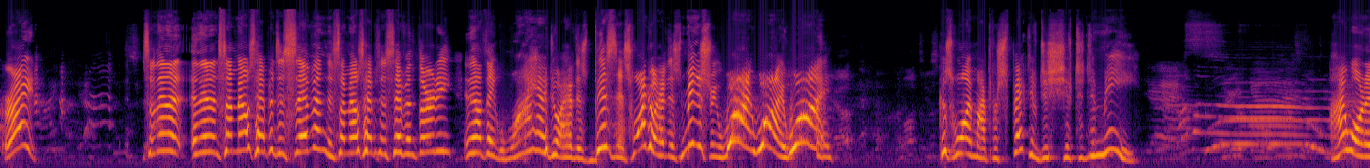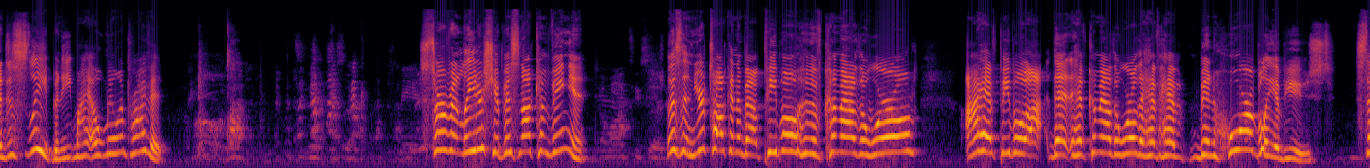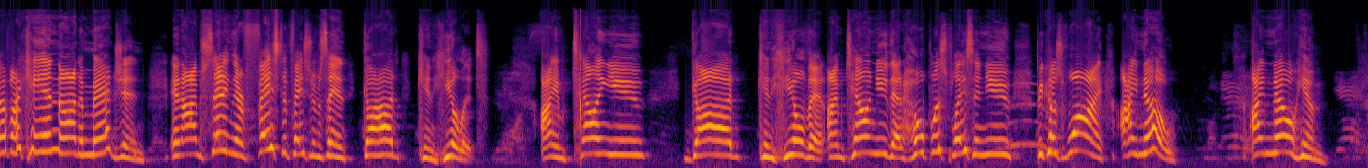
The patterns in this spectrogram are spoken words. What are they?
right? So then, uh, and then something else happens at seven, and something else happens at seven thirty, and then I think, why do I have this business? Why do I have this ministry? Why, why, why? Because why? My perspective just shifted to me. I wanted to sleep and eat my oatmeal in private. Servant leadership is not convenient. Listen, you're talking about people who have come out of the world I have people uh, that have come out of the world that have, have been horribly abused. Stuff I cannot imagine. And I'm sitting there face to face with them saying, God can heal it. I am telling you, God can heal that. I'm telling you that hopeless place in you because why? I know. I know him.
